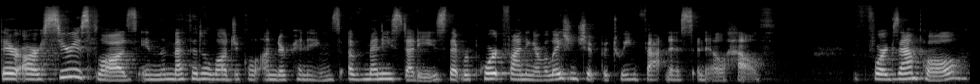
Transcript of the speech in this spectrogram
There are serious flaws in the methodological underpinnings of many studies that report finding a relationship between fatness and ill health. For example,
